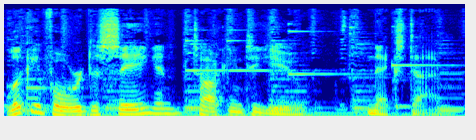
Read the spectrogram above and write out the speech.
looking forward to seeing and talking to you next time.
